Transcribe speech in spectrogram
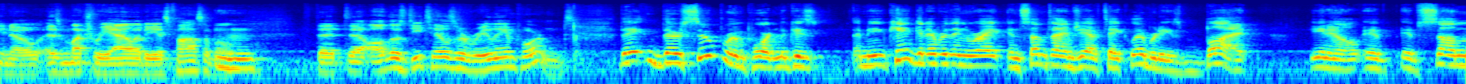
you know as much reality as possible, Mm-hmm. that uh, all those details are really important. They they're super important because I mean you can't get everything right, and sometimes you have to take liberties. But you know, if if some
